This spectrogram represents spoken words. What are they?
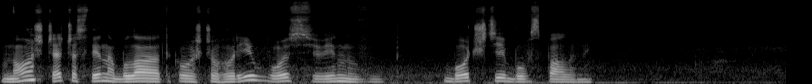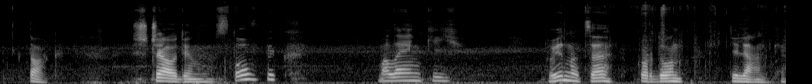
Ну, ще частина була такого, що горів, ось він в бочці був спалений. Так, ще один стовпик маленький. Видно, це кордон ділянки.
